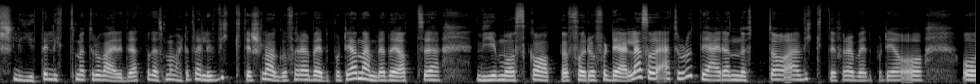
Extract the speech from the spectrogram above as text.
sliter litt med troverdighet på det som har vært et veldig viktig slagord for Arbeiderpartiet, nemlig det at uh, vi må skape for å fordele. Så jeg tror nok det er en nøtt og er viktig for Arbeiderpartiet å, å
